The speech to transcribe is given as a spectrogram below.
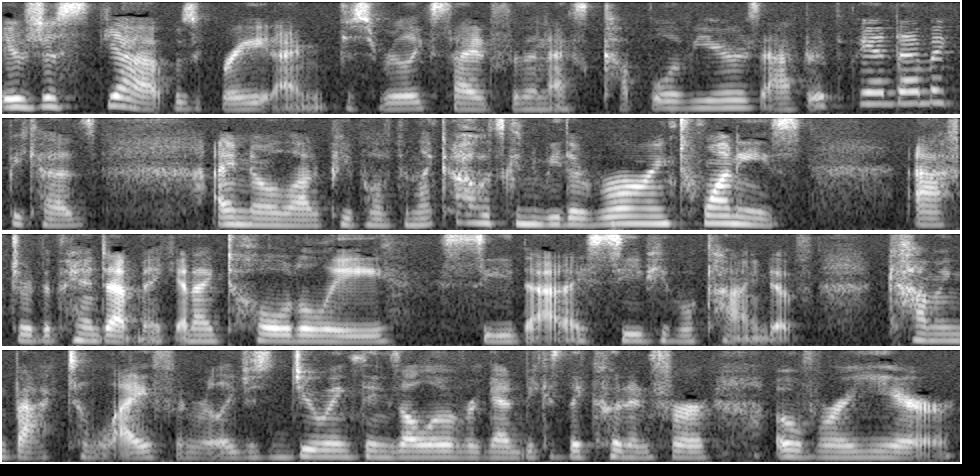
It was just yeah, it was great. I'm just really excited for the next couple of years after the pandemic because I know a lot of people have been like, oh, it's going to be the roaring 20s after the pandemic, and I totally see that. I see people kind of coming back to life and really just doing things all over again because they couldn't for over a year.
